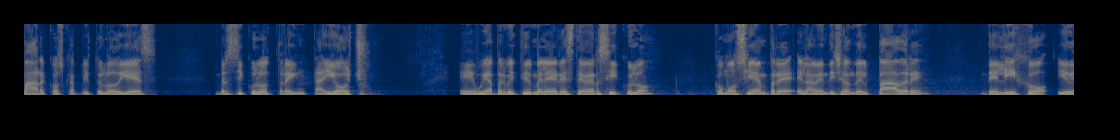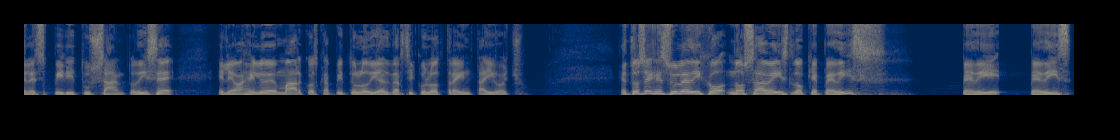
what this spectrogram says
Marcos capítulo 10, versículo 38. Eh, voy a permitirme leer este versículo, como siempre, en la bendición del Padre, del Hijo y del Espíritu Santo. Dice el Evangelio de Marcos capítulo 10, versículo 38. Entonces Jesús le dijo, ¿no sabéis lo que pedís? Pedí, pedís,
